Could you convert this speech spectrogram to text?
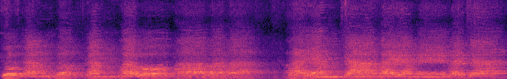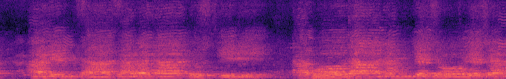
शमः सुखं दुःखं भवो भावः भयं च भयमेव च अहिंसा समता तुष्टिः तपोदानं यशो यशः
